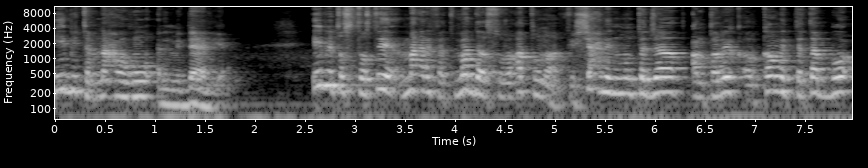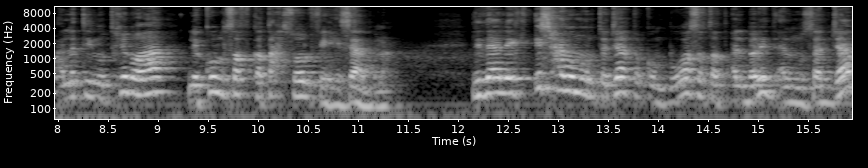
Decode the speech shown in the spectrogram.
إيبي تمنحه الميدالية. إيبي تستطيع معرفة مدى سرعتنا في شحن المنتجات عن طريق أرقام التتبع التي ندخلها لكل صفقة تحصل في حسابنا. لذلك اشحنوا منتجاتكم بواسطة البريد المسجل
